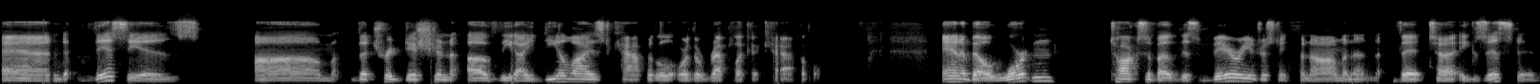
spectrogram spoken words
And this is um, the tradition of the idealized capital or the replica capital. Annabel Wharton talks about this very interesting phenomenon that uh, existed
